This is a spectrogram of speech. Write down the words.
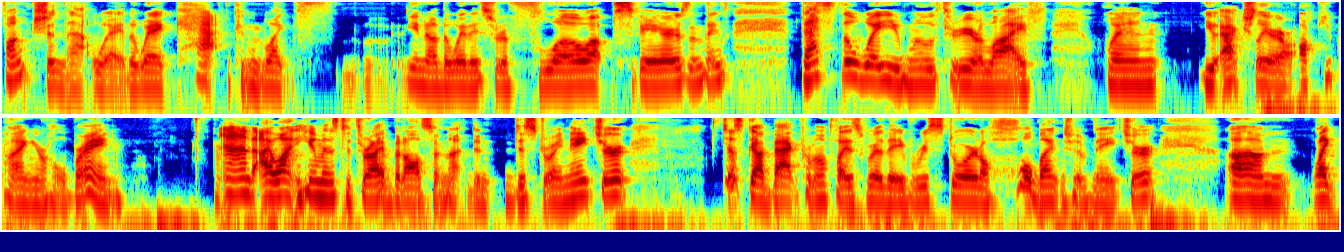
function that way. The way a cat can, like, you know, the way they sort of flow upstairs and things. That's the way you move through your life when you actually are occupying your whole brain. And I want humans to thrive, but also not de- destroy nature. Just got back from a place where they've restored a whole bunch of nature. Um, like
